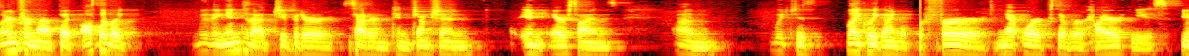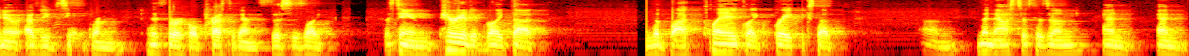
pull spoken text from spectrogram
learn from that. But also like moving into that Jupiter Saturn conjunction in air signs, um, which is likely going to prefer networks over hierarchies. You know, as we've seen from historical precedents, this is like the same period of like that. The Black Plague like breaks up um, monasticism and and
